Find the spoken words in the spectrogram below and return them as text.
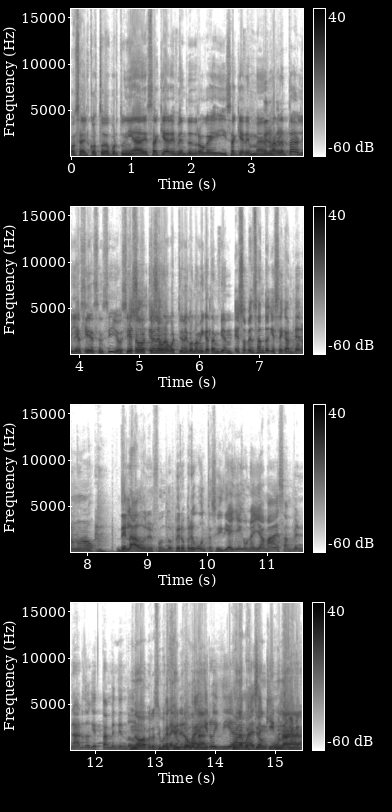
o sea, el costo de oportunidad de saquear es vender droga y, y saquear es más, Pero- más pero rentable y es así de sencillo. Si esta eso- cuestión eso- es una cuestión económica también. Eso pensando que se cambiaron unos de lado en el fondo. Pero pregunta, si hoy día llega una llamada de San Bernardo que están vendiendo No, droga, pero si ¿un por ejemplo una, hoy día cuestión, una,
